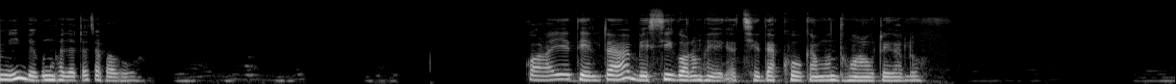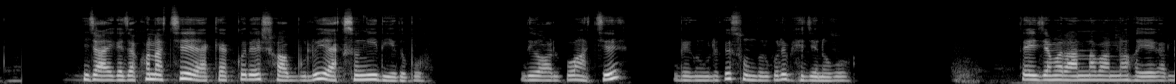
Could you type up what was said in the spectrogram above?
আমি বেগুন ভাজাটা চাপাবো। কড়াইয়ে তেলটা বেশি গরম হয়ে গেছে, দেখো কেমন ধোঁয়া উঠে গেল। জায়গা যখন আছে, এক এক করে সবগুলোই একসঙ্গেই দিয়ে দেবো। দিয়ে অল্প আঁচে বেগুনগুলোকে সুন্দর করে ভেজে নেব। তো এই যে আমার রান্না বান্না হয়ে গেল।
